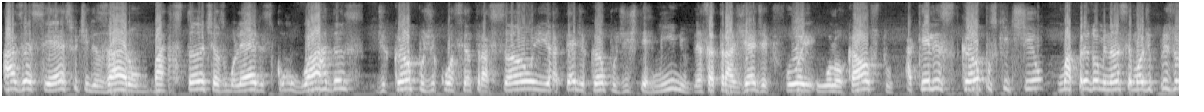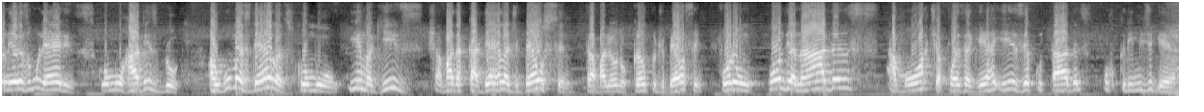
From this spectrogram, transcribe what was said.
as SS utilizaram bastante as mulheres como guardas de campos de concentração e até de campos de extermínio, nessa tragédia que foi o Holocausto, aqueles campos que tinham uma predominância maior de prisioneiras mulheres, como Ravensbrück. Algumas delas, como Irma Gies, chamada Cadela de Belsen, trabalhou no campo de Belsen, foram condenadas à morte após a guerra e executadas por crime de guerra.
